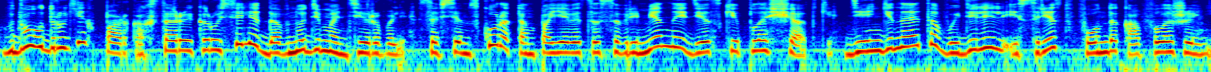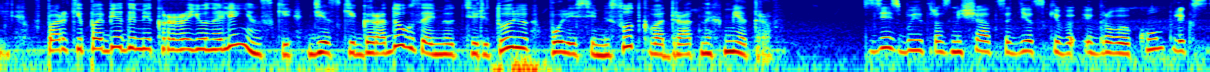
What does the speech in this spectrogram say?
В двух других парках старые карусели давно демонтировали. Совсем скоро там появятся современные детские площадки. Деньги на это выделили из средств фонда капвложений. В парке Победы микрорайона Ленинский детский городок займет территорию более 700 квадратных метров. Здесь будет размещаться детский игровой комплекс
